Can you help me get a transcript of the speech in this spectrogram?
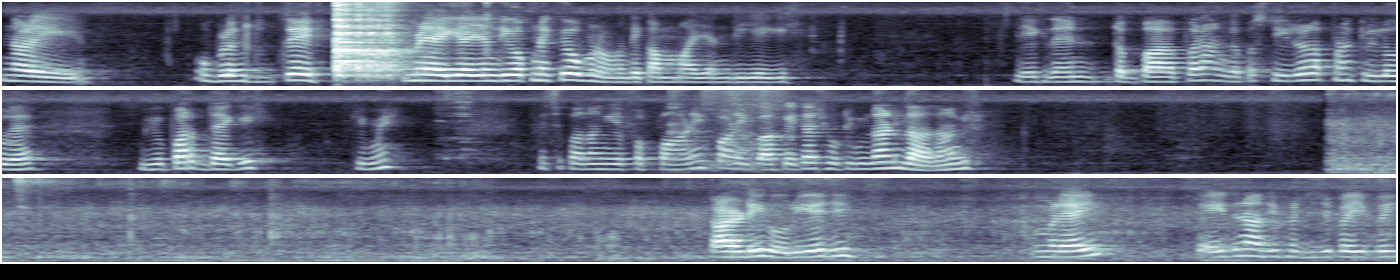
ਨਾਲੇ ਉਬਲੇ ਹੋਏ ਦੁੱਧ ਤੇ ਮਲਾਈ ਆ ਜਾਂਦੀ ਉਹ ਆਪਣੇ ਘਿਓ ਬਣਾਉਣ ਦੇ ਕੰਮ ਆ ਜਾਂਦੀ ਹੈਗੀ। ਦੇਖਦੇ ਹਾਂ ਡੱਬਾ ਭਰਾਂਗੇ ਆਪਾਂ ਸਟੀਲ ਵਾਲਾ ਆਪਣਾ ਕਿਲੋ ਦਾ ਹੈ, ਵੀ ਉਹ ਭਰਦਾ ਹੈ ਕਿ ਕਿਵੇਂ? ਇਹ ਚ ਪਾ ਦਾਂਗੇ ਆਪਾਂ ਪਾਣੀ ਪਾਣੀ ਪਾ ਕੇ ਜਾਂ ਛੋਟੀ ਮਧਾਣੀ ਲਾ ਦਾਂਗੇ। ਕਾਰਡੀ ਹੋ ਰਹੀ ਹੈ ਜੀ ਮਲਾਈ ਕਈ ਦਿਨਾਂ ਦੀ ਫਰਿੱਜ 'ਚ ਪਈ ਪਈ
